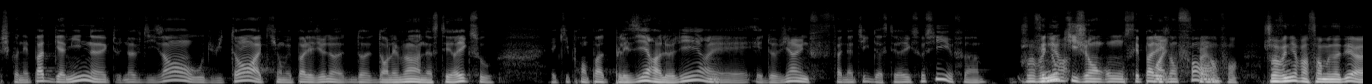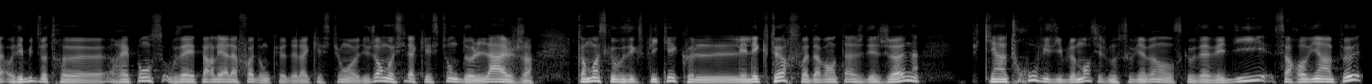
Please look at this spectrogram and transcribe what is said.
Je connais pas de gamine de 9-10 ans ou de 8 ans à qui on met pas les yeux dans les mains un Astérix ou, et qui prend pas de plaisir à le lire mm. et, devient une fanatique d'Astérix aussi. Enfin, c'est nous qui genrons, c'est pas les enfants. Pas hein. Je vais revenir, Vincent Monadé, au début de votre euh, réponse, vous avez parlé à la fois donc de la question euh, du genre, mais aussi la question de l'âge. Comment est-ce que vous expliquez que les lecteurs soient davantage des jeunes qu'il y a un trou visiblement, si je me souviens bien dans ce que vous avez dit, ça revient un peu,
